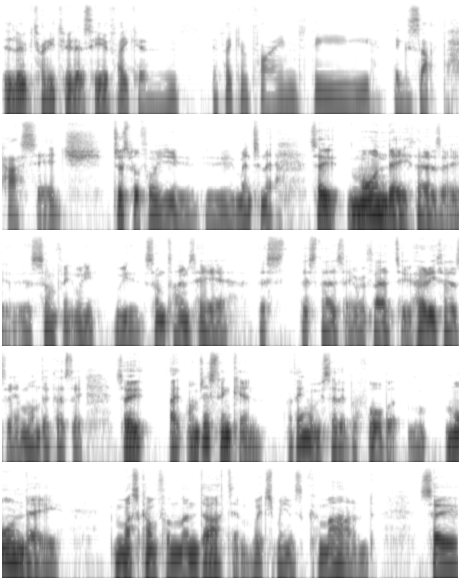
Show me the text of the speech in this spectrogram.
Luke 22. Let's see if I can if I can find the exact passage. Just before you, you mention it, so Maundy Thursday is something we we sometimes hear this this Thursday referred to Holy Thursday and Maundy Thursday. So I, I'm just thinking. I think we've said it before, but Maundy must come from mandatum, which means command. So,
